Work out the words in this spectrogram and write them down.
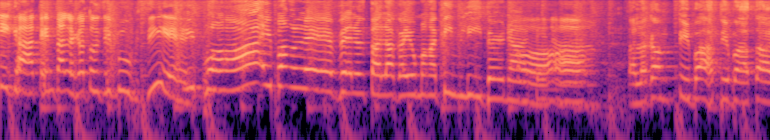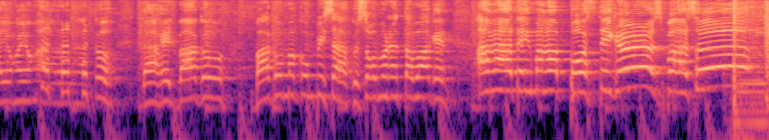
sabi ko na, bigatin talaga to si Boobsy eh. Iba, ibang level talaga yung mga team leader natin. Oo. ah. Talagang tiba-tiba tayo ngayong araw na to. Dahil bago, bago mag-umpisa, gusto ko muna tawagin ang ating mga Posti Girls! Pasok!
